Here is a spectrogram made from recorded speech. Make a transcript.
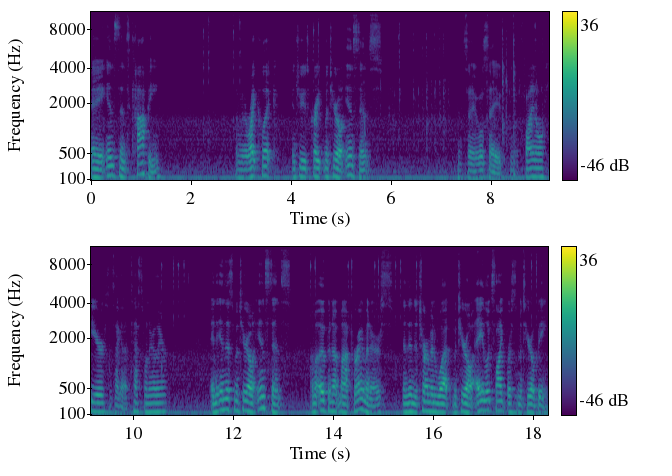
a instance copy. I'm going to right click and choose create material instance and say we'll say you know, final here since I got a test one earlier. And in this material instance, I'm going to open up my parameters and then determine what material A looks like versus material B.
